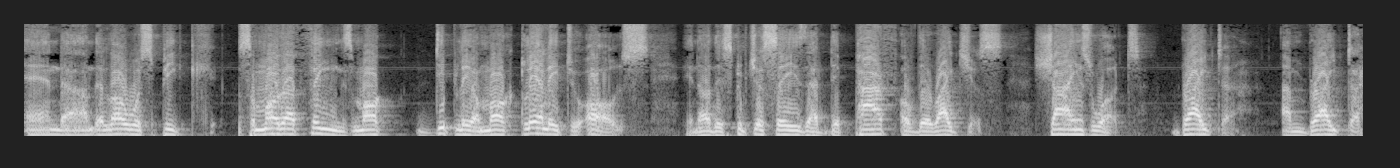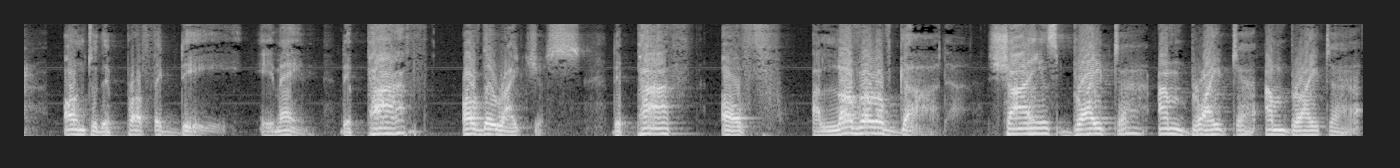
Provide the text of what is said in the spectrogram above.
and um, the Lord will speak some other things more deeply or more clearly to us. You know, the scripture says that the path of the righteous shines what? Brighter and brighter unto the perfect day. Amen. The path of the righteous, the path of a lover of God, shines brighter and brighter and brighter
